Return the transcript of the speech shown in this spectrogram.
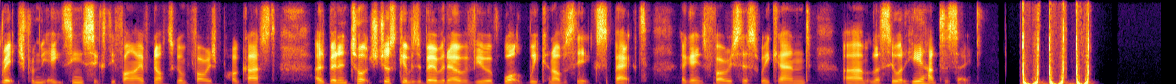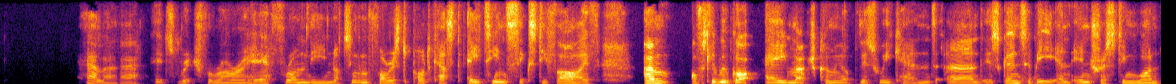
Rich from the 1865 Nottingham Forest podcast has been in touch. Just give us a bit of an overview of what we can obviously expect against Forest this weekend. Um, let's see what he had to say. Hello there, it's Rich Ferraro here from the Nottingham Forest podcast 1865. Um, obviously, we've got a match coming up this weekend, and it's going to be an interesting one.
